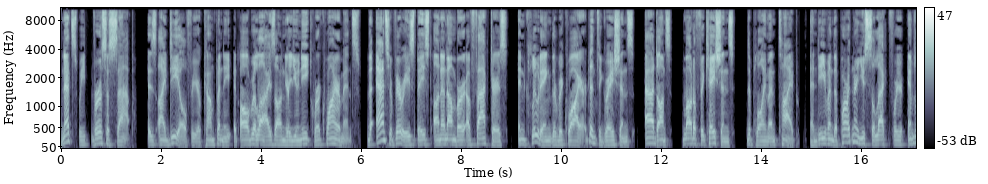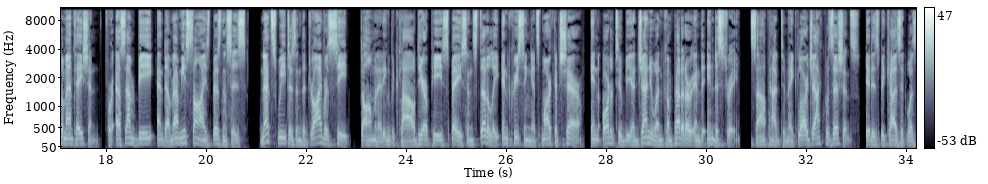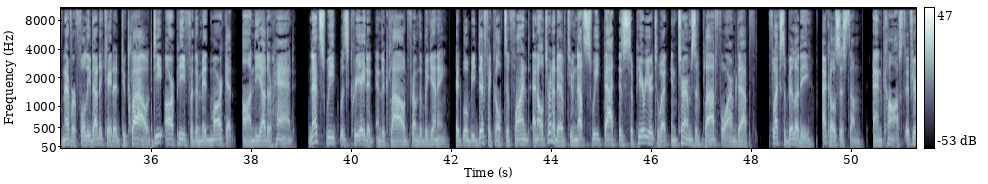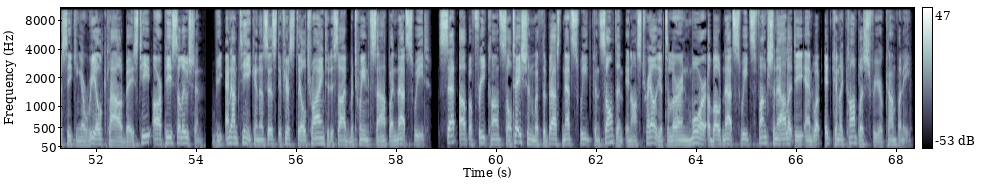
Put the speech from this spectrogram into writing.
NetSuite versus SAP, is ideal for your company. It all relies on your unique requirements. The answer varies based on a number of factors, including the required integrations, add-ons, modifications, deployment type, and even the partner you select for your implementation. For SMB and MME-sized businesses, NetSuite is in the driver's seat, dominating the cloud ERP space and steadily increasing its market share. In order to be a genuine competitor in the industry, SAP had to make large acquisitions. It is because it was never fully dedicated to cloud ERP for the mid-market. On the other hand, NetSuite was created in the cloud from the beginning. It will be difficult to find an alternative to NetSuite that is superior to it in terms of platform depth, flexibility, ecosystem, and cost if you're seeking a real cloud-based ERP solution. VNMT can assist if you're still trying to decide between SAP and NetSuite. Set up a free consultation with the best NetSuite consultant in Australia to learn more about NetSuite's functionality and what it can accomplish for your company.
